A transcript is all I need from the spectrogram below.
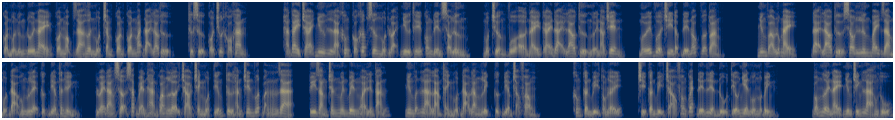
còn muốn ứng đối này con mọc ra hơn một trăm con con mắt đại lao thử, thực sự có chút khó khăn. Hắn tay trái như là không có khớp xương một loại như thế cong đến sau lưng, một trưởng vô ở náy cái đại lao thử người nào trên, mới vừa chi đập đến óc vỡ toang. Nhưng vào lúc này, đại lao thử sau lưng bay ra một đạo hung lệ cực điểm thân hình lóe đáng sợ sắc bén hàn quang lợi chảo tranh một tiếng từ hắn trên vuốt bắn ra, tuy rằng chân nguyên bên ngoài liền tán, nhưng vẫn là làm thành một đạo lăng lịch cực điểm chảo phong. Không cần bị tóm lấy, chỉ cần bị chảo phong quét đến liền đủ tiểu nhiên uống một bình. Bóng người này nhưng chính là hung thú,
